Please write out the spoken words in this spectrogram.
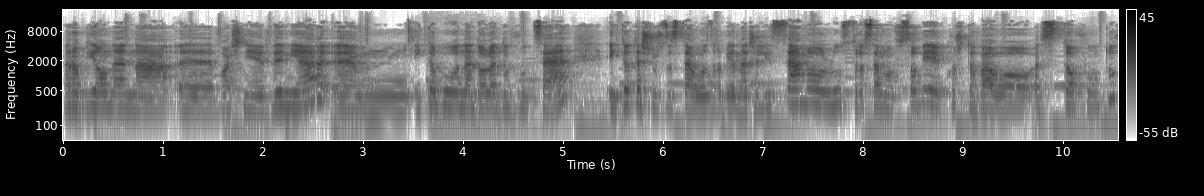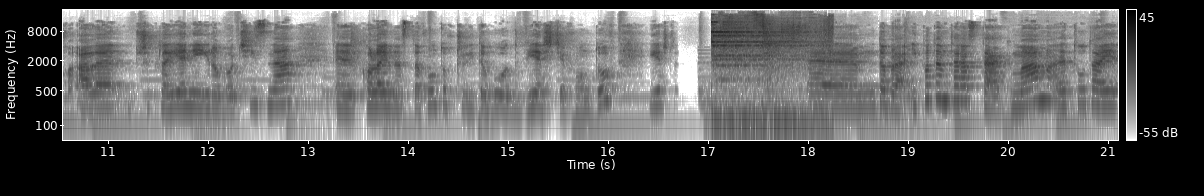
robione na e, właśnie wymiar i to było na dole do WC i to też już zostało zrobione, czyli samo lustro samo w sobie kosztowało 100 funtów, ale przyklejenie i robocizna kolejne 100 funtów, czyli to było 200 funtów. Jeszcze dobra, i potem teraz tak, mam tutaj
